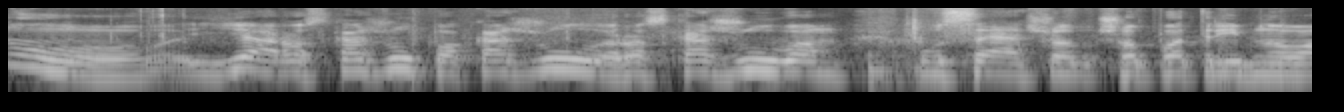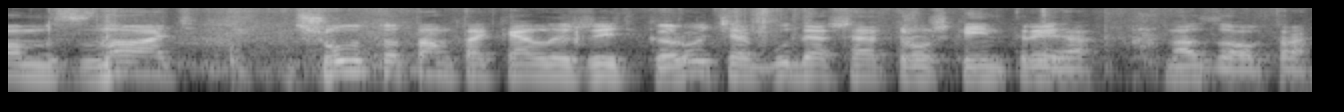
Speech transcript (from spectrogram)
Ну, я розкажу, покажу, розкажу вам усе, що, що потрібно вам знати, що то там таке лежить. Коротше, буде ще трошки інтрига на завтра.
